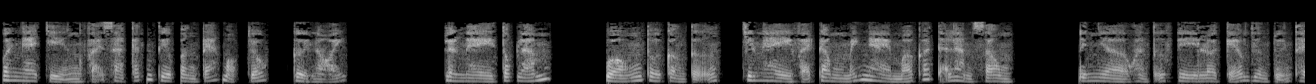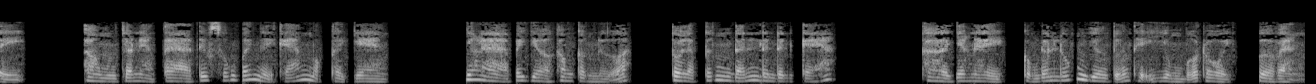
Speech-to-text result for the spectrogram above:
quên ngay chuyện phải xa cách tiêu văn trác một chút, cười nói. Lần này tốt lắm. bọn tôi còn tưởng chuyện này phải trong mấy ngày mới có thể làm xong định nhờ Hoàng tử Phi lôi kéo Dương Tuyển Thị, không cho nàng ta tiếp xúc với người khác một thời gian. Nhưng là bây giờ không cần nữa, tôi lập tức đến Linh Đinh Cá. Thời gian này cũng đến lúc Dương Tuyển Thị dùng bữa rồi, vừa vặn.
